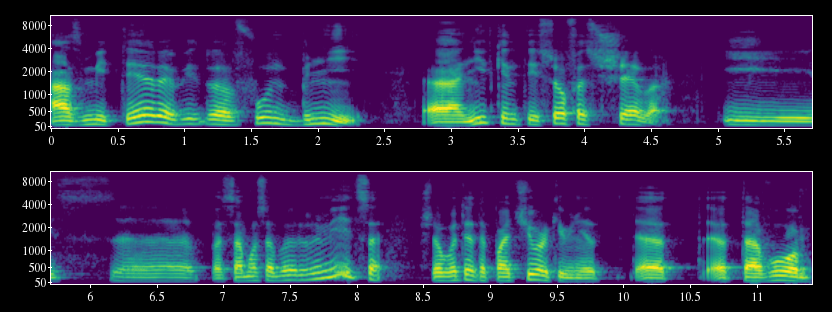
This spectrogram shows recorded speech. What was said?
азмитере фун бни, ниткин ты софас шевах. И само собой разумеется, что вот это подчеркивание того,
